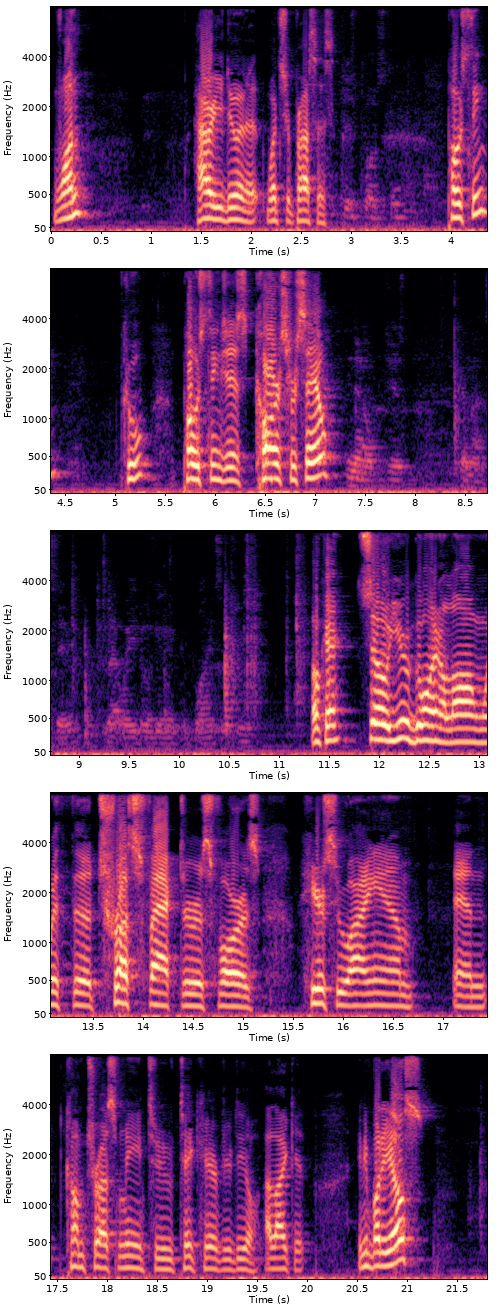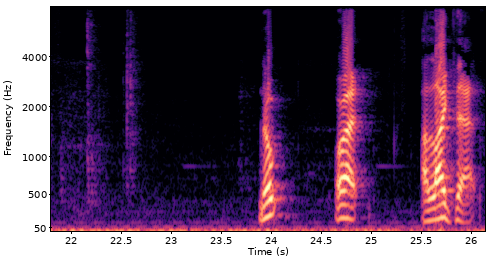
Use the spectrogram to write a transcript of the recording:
One? How are you doing it? What's your process? Just posting. Posting? Cool. Posting just cars for sale? No, just come out there. That way you don't get any compliance issues. Okay. So you're going along with the trust factor as far as here's who I am and come trust me to take care of your deal. I like it. Anybody else? Nope. All right, I like that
